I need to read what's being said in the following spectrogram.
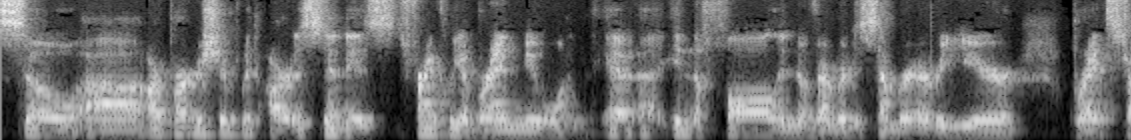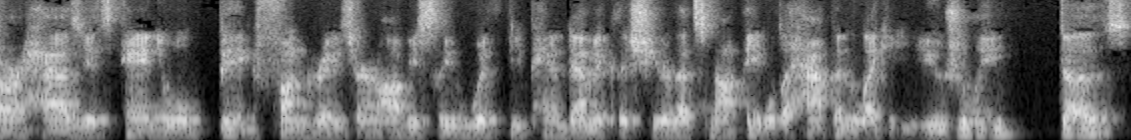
So uh, our partnership with Artisan is frankly a brand new one. Uh, in the fall, in November, December every year, Bright Star has its annual big fundraiser, and obviously with the pandemic this year, that's not able to happen like it usually does.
